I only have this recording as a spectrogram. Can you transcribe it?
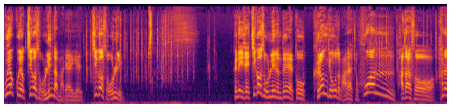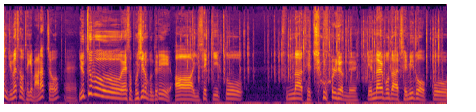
꾸역꾸역 찍어서 올린단 말이야. 이게 찍어서 올림 근데 이제 찍어서 올리는데 또 그런 경우도 많아요. 저 후원 받아서 하는 뉴메타도 되게 많았죠. 예. 유튜브에서 보시는 분들이 아 이 새끼 또 존나 대충 올렸네 옛날보다 재미도 없고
